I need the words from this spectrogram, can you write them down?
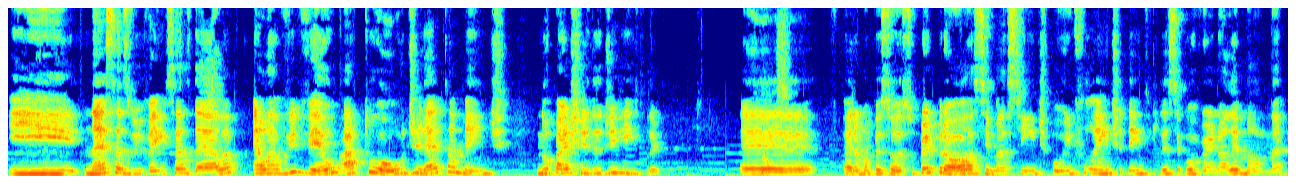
E nessas vivências dela, ela viveu, atuou diretamente no partido de Hitler. É, era uma pessoa super próxima, assim, tipo, influente dentro desse governo alemão, né?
